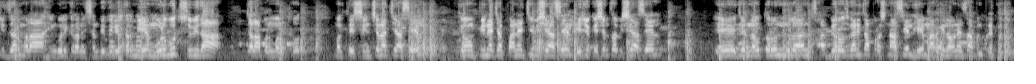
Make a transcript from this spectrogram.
की जर मला हिंगोलीकरांनी संधी दिली तर मी हे मूलभूत सुविधा ज्याला आपण म्हणतो मग ते सिंचनाची असेल किंवा पिण्याच्या पाण्याची विषय असेल एज्युकेशनचा विषय असेल हे जे नवतरुण मुलांचा बेरोजगारीचा प्रश्न असेल हे मार्गी लावण्याचा आपण प्रयत्न करू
